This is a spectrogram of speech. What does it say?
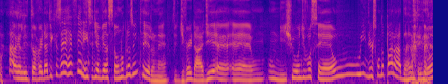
ah, Galito, a verdade é que você é referência de aviação no Brasil inteiro, né? De verdade, é, é um, um nicho onde você é o Ooh. O Whindersson da parada, entendeu?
